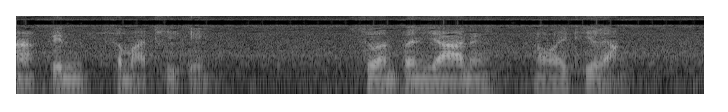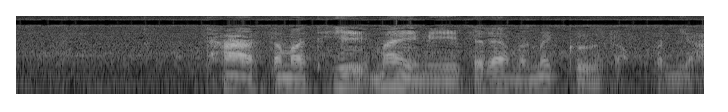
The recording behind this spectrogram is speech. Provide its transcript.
หากเป็นสมาธิเอง ส่วนปัญญาเนี่ยเอาไว้ที่หลัง ถ้าสมาธิไม่มีจะได้มันไม่เกิดหรอกปัญญา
